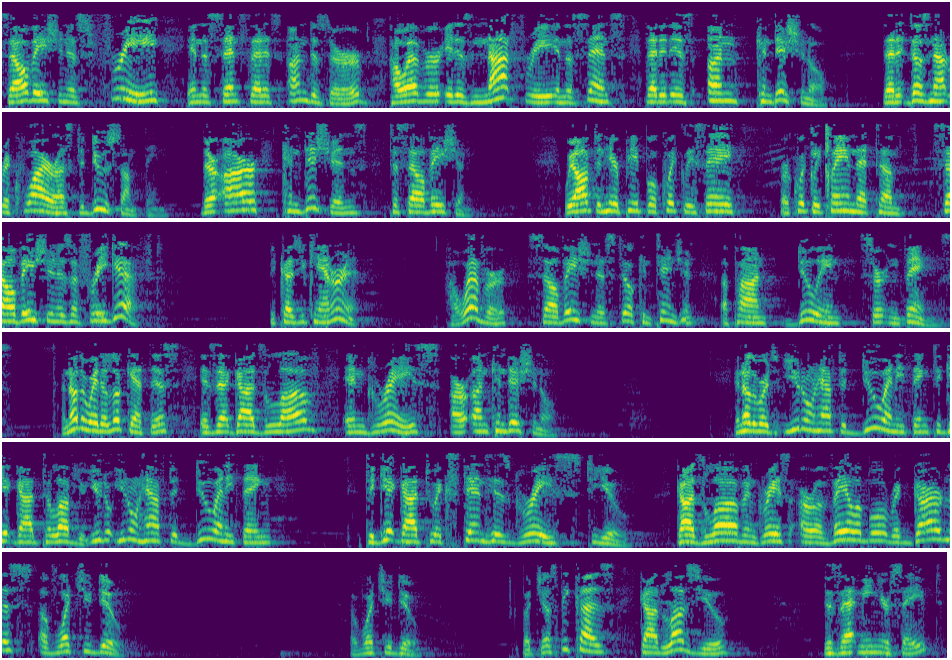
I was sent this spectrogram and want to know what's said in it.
Salvation is free in the sense that it's undeserved. However, it is not free in the sense that it is unconditional, that it does not require us to do something. There are conditions to salvation. We often hear people quickly say or quickly claim that um, salvation is a free gift because you can't earn it. However, salvation is still contingent upon doing certain things. Another way to look at this is that God's love and grace are unconditional. In other words, you don't have to do anything to get God to love you. You don't, you don't have to do anything to get God to extend His grace to you. God's love and grace are available regardless of what you do. Of what you do. But just because God loves you, does that mean you're saved?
